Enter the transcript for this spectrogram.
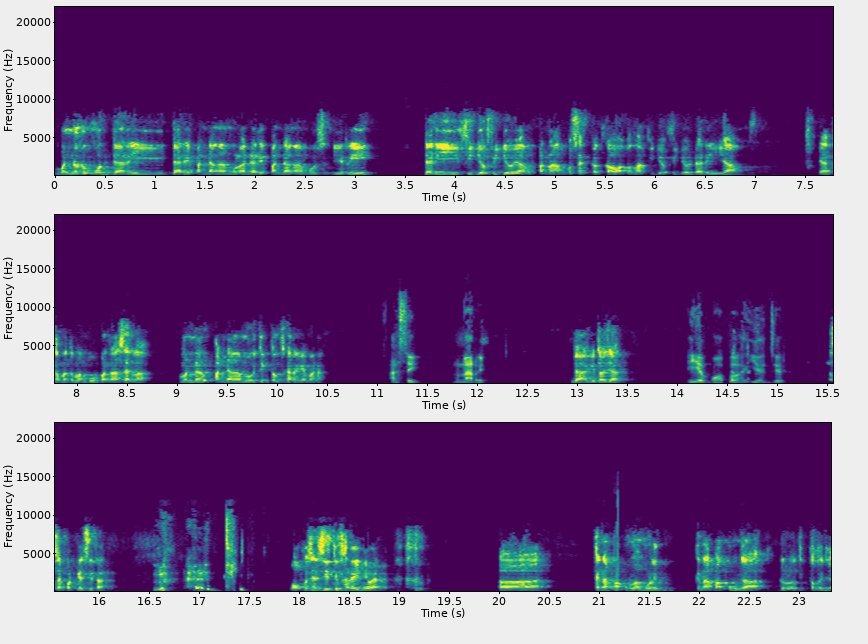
menurutmu dari dari pandanganmu lah, dari pandanganmu sendiri, dari video-video yang pernah aku send ke kau atau nggak video-video dari yang ya teman-teman belum pernah send lah. Menurut pandanganmu ke TikTok sekarang kayak mana? Asik, menarik. Udah, gitu aja. Iya mau apa lagi anjir? Saya podcast kita. Anjing. Walaupun sensitif hari ini, Wan. Eh, kenapa aku nggak mulai? Kenapa aku nggak download TikTok aja?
